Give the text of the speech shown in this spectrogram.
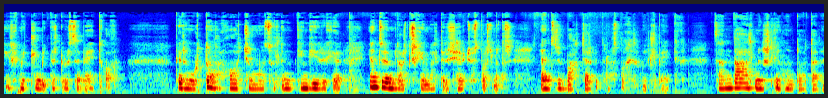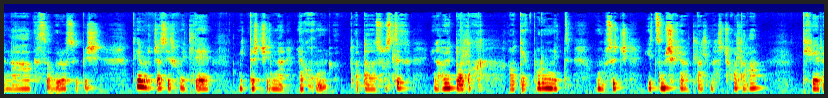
эрх мэдэл бид нарт юусаа байдаг баг. Тэр өтөн хорхоо ч юм уу сүлэн тэнгэр ирэхээр янз бүрийн орж ирэх юм бол тэр шавж устгах мэдэж янз бүрийн багчаар бид нар устгах эрх мэдэл байдаг зандаал мэрэгжлийн хүн дуудаад байна гэсэн ерөөсөө биш. Тийм учраас их мэдлээ мэдэрч энэ яг одоо сүнслэг энэ хоёр дуулгуудыг бүрэн өмсөж эзэмших явдал бол маш чухал байгаа. Тэгэхээр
